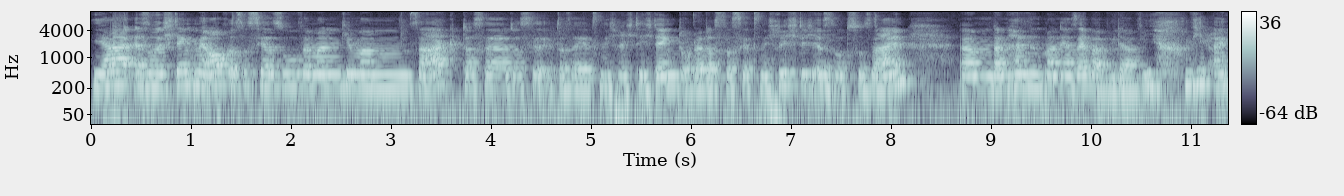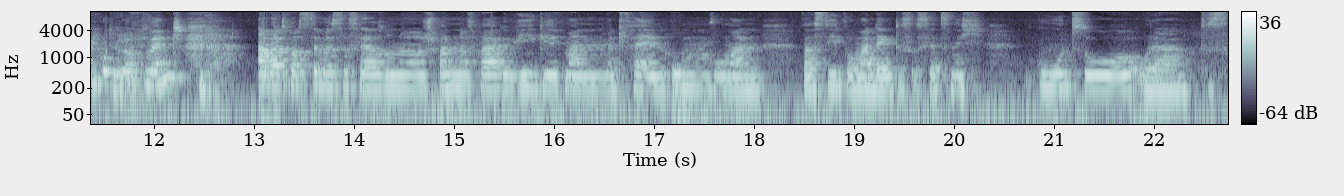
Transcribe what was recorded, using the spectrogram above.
Ja, also ich denke mir auch, es ist ja so, wenn man jemandem sagt, dass er, dass, er, dass er jetzt nicht richtig denkt oder dass das jetzt nicht richtig ist, so zu sein, ähm, dann handelt man ja selber wieder wie, wie ein Gucklochmensch. Ja. Aber trotzdem ist es ja so eine spannende Frage, wie geht man mit Fällen um, wo man was sieht, wo man denkt, das ist jetzt nicht gut so oder das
